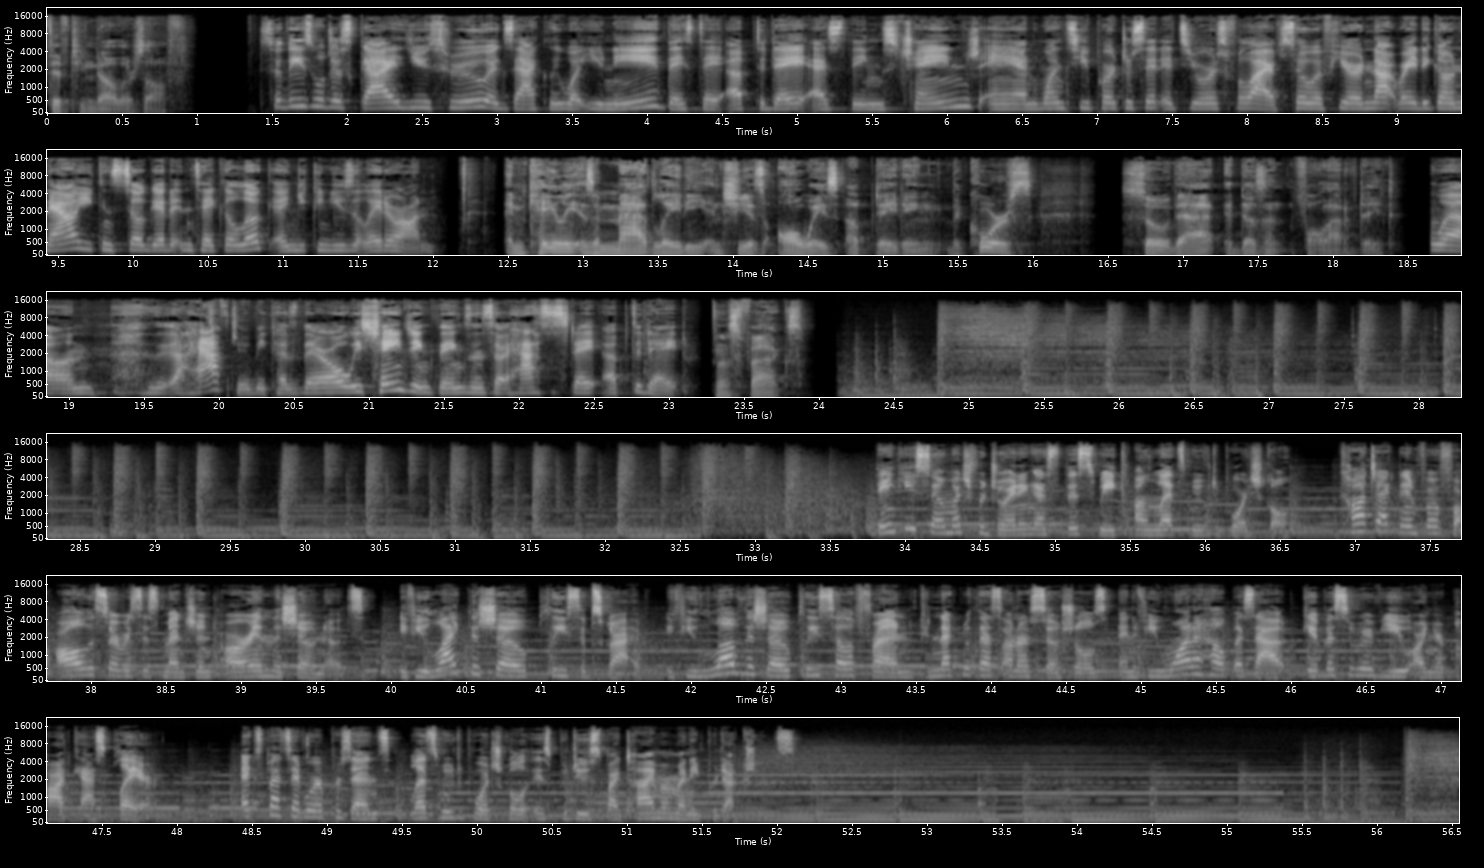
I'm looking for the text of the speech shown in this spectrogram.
$15 off. So these will just guide you through exactly what you need. They stay up to date as things change. And once you purchase it, it's yours for life. So if you're not ready to go now, you can still get it and take a look and you can use it later on. And Kaylee is a mad lady and she is always updating the course so that it doesn't fall out of date. Well, I have to because they're always changing things, and so it has to stay up to date. That's facts. Thank you so much for joining us this week on Let's Move to Portugal. Contact info for all the services mentioned are in the show notes. If you like the show, please subscribe. If you love the show, please tell a friend, connect with us on our socials, and if you want to help us out, give us a review on your podcast player. Expats Everywhere Presents Let's Move to Portugal is produced by Time or Money Productions.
